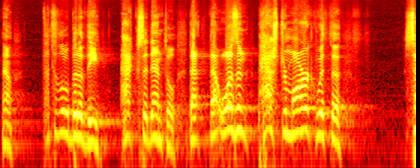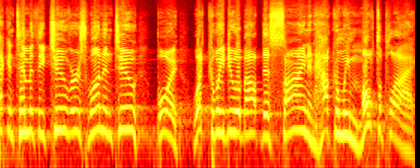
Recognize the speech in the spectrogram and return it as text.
Now, that's a little bit of the accidental. That, that wasn't Pastor Mark with the 2 Timothy 2, verse 1 and 2. Boy, what can we do about this sign and how can we multiply?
